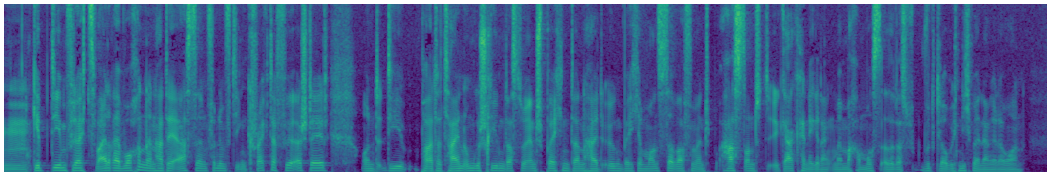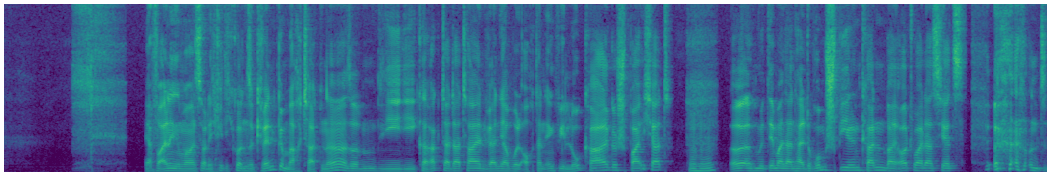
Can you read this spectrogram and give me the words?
hm. Gibt dem vielleicht zwei, drei Wochen, dann hat der erste einen vernünftigen Crack dafür erstellt und die paar Dateien umgeschrieben, dass du entsprechend dann halt irgendwelche Monsterwaffen hast und gar keine Gedanken mehr machen musst. Also das wird, glaube ich, nicht mehr lange dauern. Ja, vor allen Dingen, weil man es ja nicht richtig konsequent gemacht hat. Ne? Also die, die Charakterdateien werden ja wohl auch dann irgendwie lokal gespeichert, mhm. äh, mit dem man dann halt rumspielen kann bei Outriders jetzt. und,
